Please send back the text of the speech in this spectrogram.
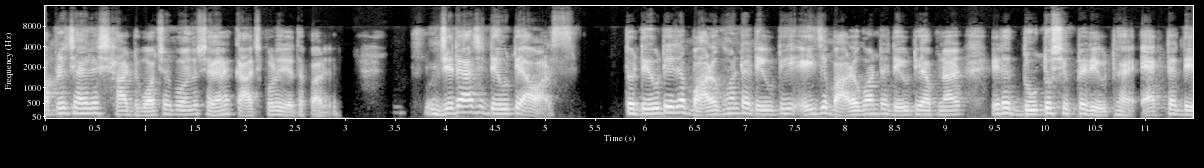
আপনি চাইলে ষাট বছর পর্যন্ত সেখানে কাজ করে যেতে পারেন। যেটা আছে ডিউটি আওয়ার্স তো ডিউটি এটা বারো ঘণ্টা ডিউটি এই যে বারো ঘণ্টা ডিউটি আপনার, এটা দুটো শিফটে ডিউটি হয়, একটা ডে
